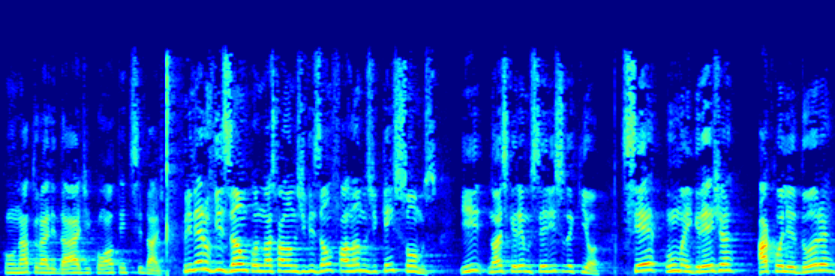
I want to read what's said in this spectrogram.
com naturalidade, com autenticidade. Primeiro, visão. Quando nós falamos de visão, falamos de quem somos. E nós queremos ser isso daqui, ó. Ser uma igreja acolhedora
